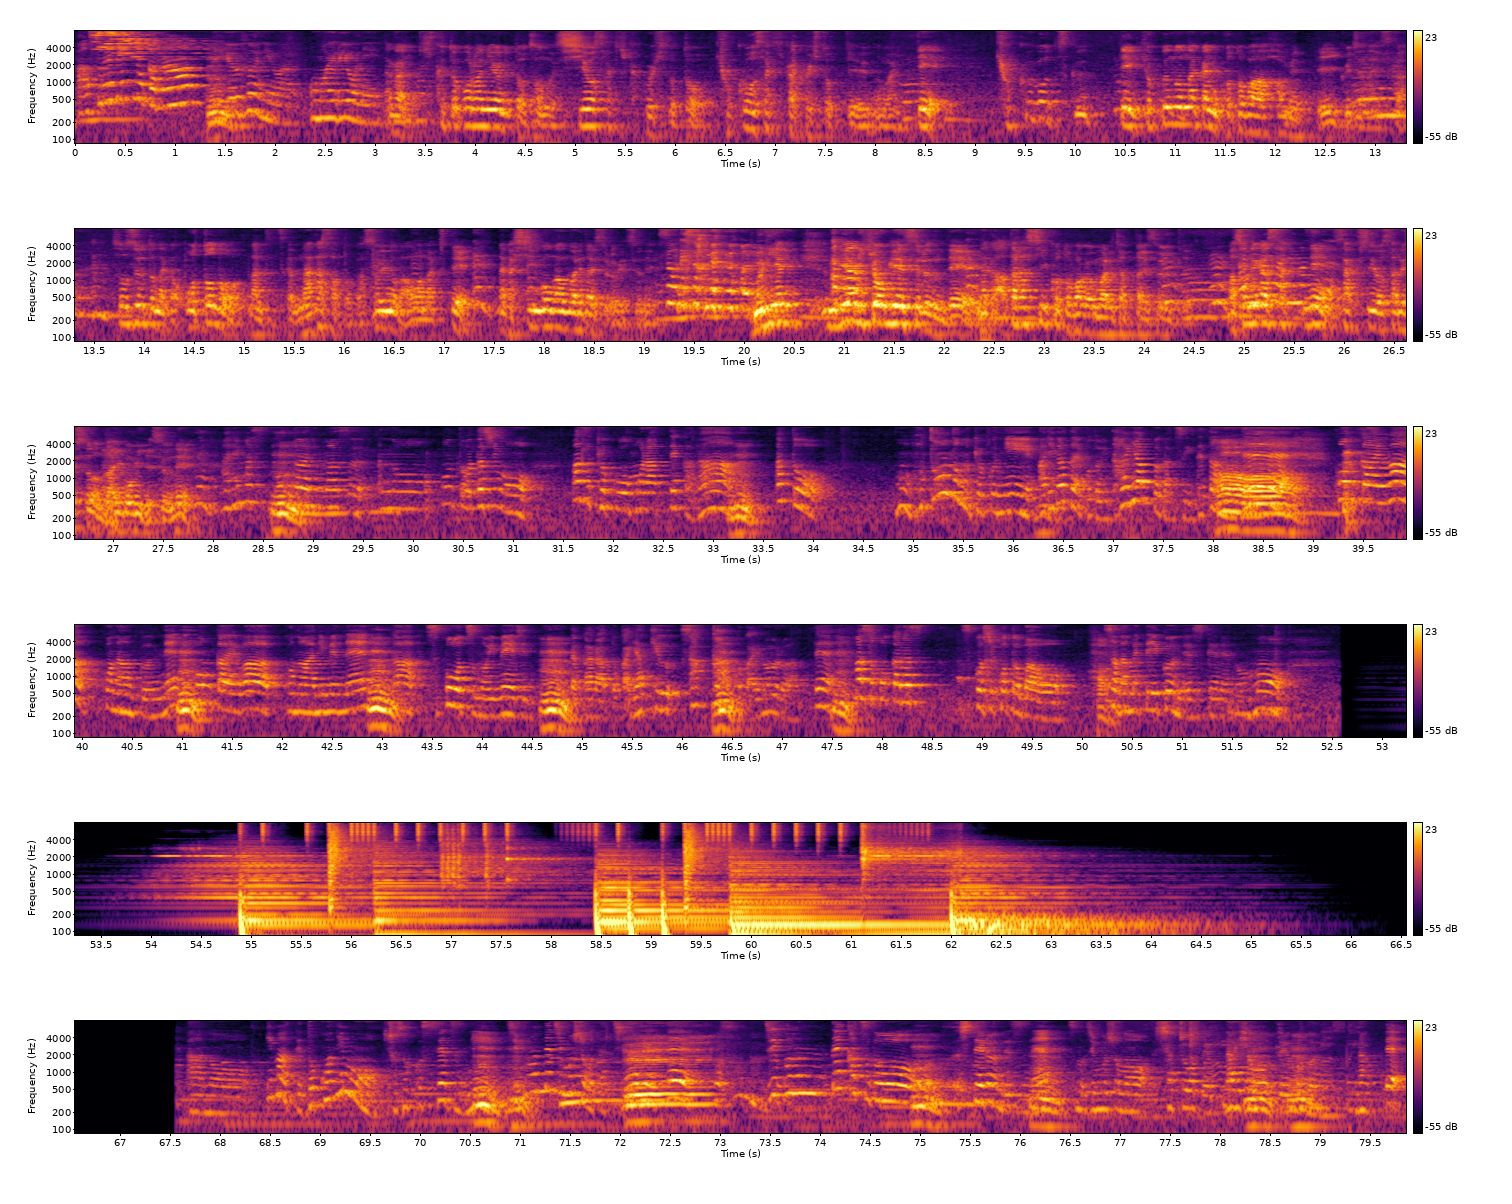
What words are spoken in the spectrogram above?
あそれでいいのかなっていうふうには思えるようになんか聞くところによるとその詩を先書く人と曲を先書く人っていうのがいて、曲を作って曲の中に言葉をはめていくじゃないですか、そうするとなんか音のなんていうんですか長さとかそういうのが合わなくて、なんか信号が生まれたりするわけですよね。そうですそうです。無理やり無理やり表現するんでなんか新しい言葉が生まれちゃったりするって、まあ、それがさ、ね、作詞をされる人の醍醐味ですよね、あります本当あります、あの本当私もまず曲をもらってから、あともうほとんどの曲にありがたいことにタイアップがついてたのではコナン君ね、うん、今回はこのアニメねとか、うん、スポーツのイメージだからとか、野球サッカーとかいろいろあって、まあ、そこから少し言葉を定めていくんですけれども。せずに、自分で事務所を立ち上げて、自分で活動してるんですね、その事務所の社長という代表ということになって、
